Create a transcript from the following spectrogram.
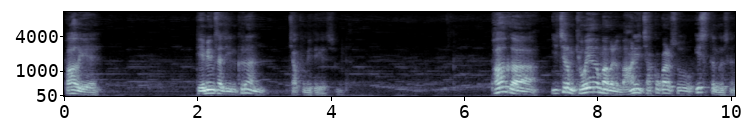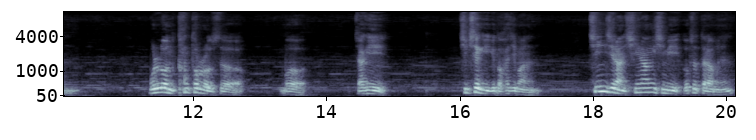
바흐의 대명사적인 그러한 작품이 되겠습니다. 바흐가 이처럼 교회 음악을 많이 작곡할 수 있었던 것은 물론 칸토로로서 뭐 자기 직책이기도 하지만 진실한 신앙심이 없었더라면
